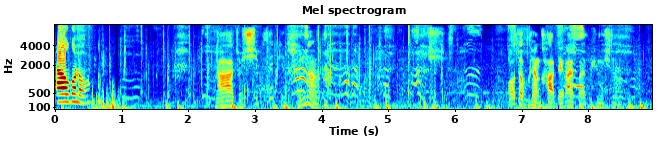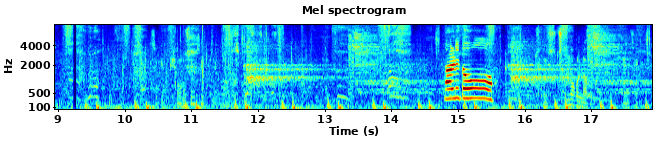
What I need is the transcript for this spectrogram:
나 억울어. 아, 저 씹새끼 존나. 씨. 꺼져, 그냥 가. 내가 할 거야, 병신아. 이 새끼 병신 새끼야. 빨리도. 점수 쳐먹으려고. 개새끼.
